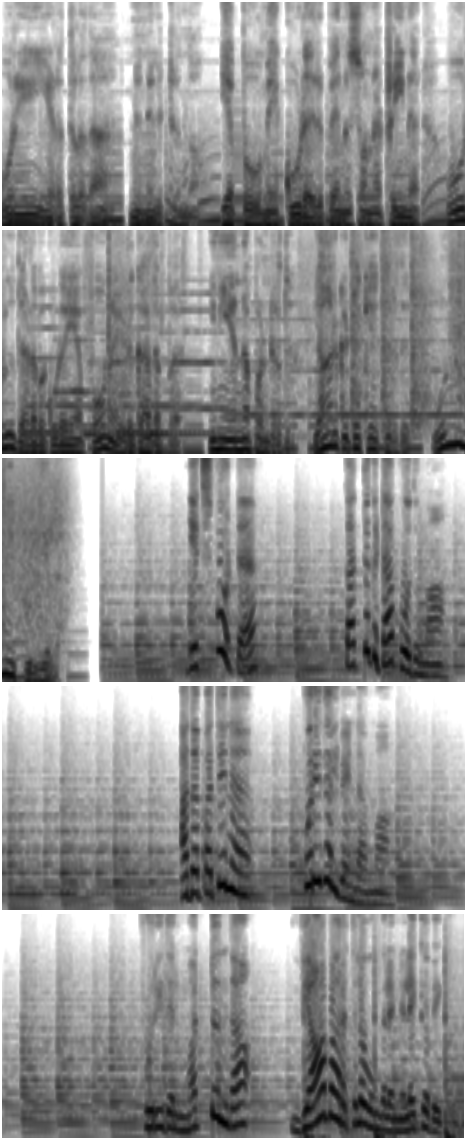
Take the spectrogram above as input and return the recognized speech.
ஒரே இடத்துல தான் நின்னுகிட்டு இருந்தோம். எப்பவுமே கூட இருப்பேன்னு சொன்ன ட்ரெயினர் ஒரு தடவை கூட என் போனை எடுக்காதப்ப இனி என்ன பண்றது? யார்கிட்ட கேக்குறது? ஒண்ணுமே புரியல. எக்ஸ்போர்ட்ட கத்துக்கிட்டா போதுமா? அத பத்தின புரிதல் வேண்டாமா? புரிதல் மட்டும்தான் வியாபாரத்துல உங்களை நிலைக்க வைக்கும்.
